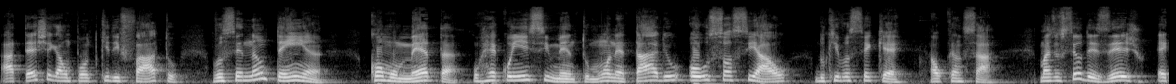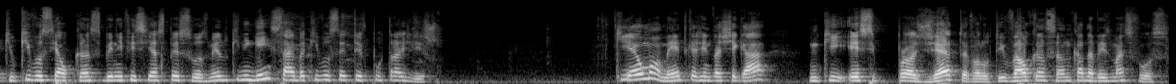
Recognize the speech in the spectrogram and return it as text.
Até chegar a um ponto que, de fato, você não tenha como meta o reconhecimento monetário ou social do que você quer alcançar. Mas o seu desejo é que o que você alcance beneficie as pessoas, mesmo que ninguém saiba que você teve por trás disso. Que é o momento que a gente vai chegar em que esse projeto evolutivo vai alcançando cada vez mais força.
